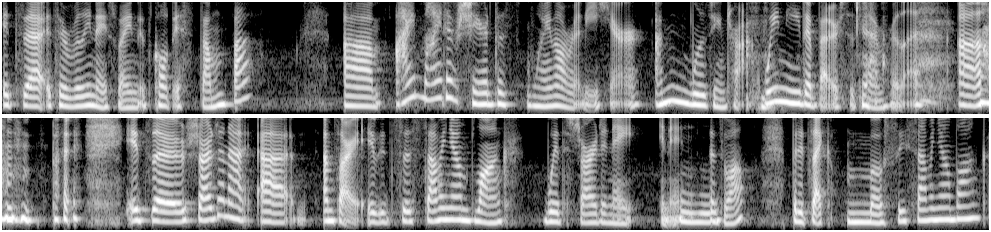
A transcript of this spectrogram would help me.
it's a it's a really nice wine. It's called Estampa. Um, I might have shared this wine already here. I'm losing track. We need a better system yeah. for this. Um, but it's a Chardonnay. Uh, I'm sorry, it's a Sauvignon Blanc with Chardonnay in it mm-hmm. as well. But it's like mostly Sauvignon Blanc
